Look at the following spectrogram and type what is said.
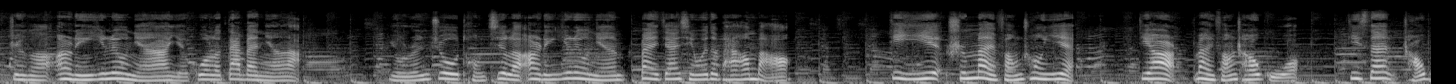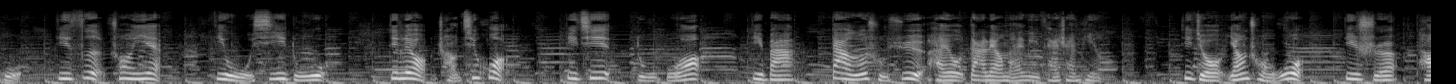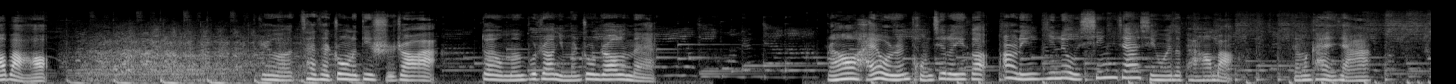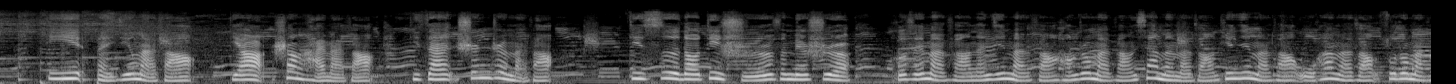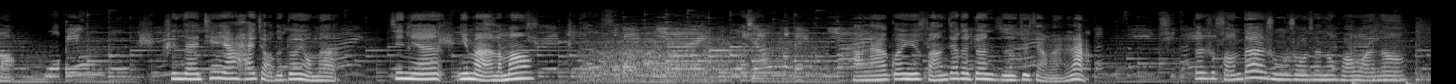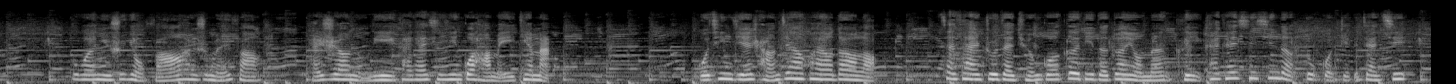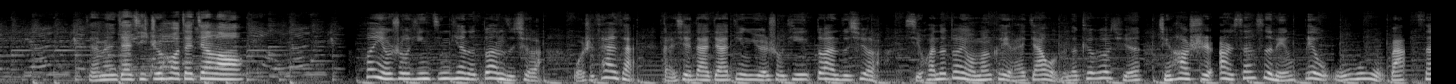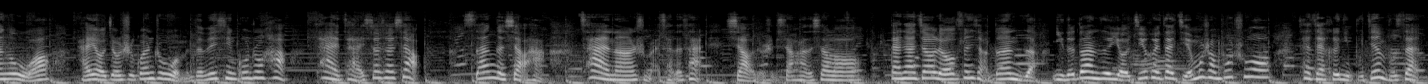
这个二零一六年啊，也过了大半年了，有人就统计了二零一六年败家行为的排行榜，第一是卖房创业，第二卖房炒股，第三炒股，第四创业，第五吸毒。第六，炒期货；第七，赌博；第八，大额储蓄，还有大量买理财产品；第九，养宠物；第十，淘宝。这个菜菜中了第十招啊！段友们，不知道你们中招了没？然后还有人统计了一个二零一六新家行为的排行榜，咱们看一下啊。第一，北京买房；第二，上海买房；第三，深圳买房；第四到第十分别是合肥买房、南京买房、杭州买房、厦门买房、天津买房、武汉买房、苏州买房。身在天涯海角的段友们，今年你买了吗？关于房价的段子就讲完啦。但是房贷什么时候才能还完呢？不管你是有房还是没房，还是要努力开开心心过好每一天嘛。国庆节长假快要到了，菜菜住在全国各地的段友们可以开开心心的度过这个假期。咱们假期之后再见喽！欢迎收听今天的段子去了，我是菜菜，感谢大家订阅收听段子去了。喜欢的段友们可以来加我们的 QQ 群，群号是二三四零六五五五八三个五哦。还有就是关注我们的微信公众号“菜菜笑笑笑”，三个笑哈。菜呢是买菜的菜，笑就是笑话的笑喽。大家交流分享段子，你的段子有机会在节目上播出哦。菜菜和你不见不散。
